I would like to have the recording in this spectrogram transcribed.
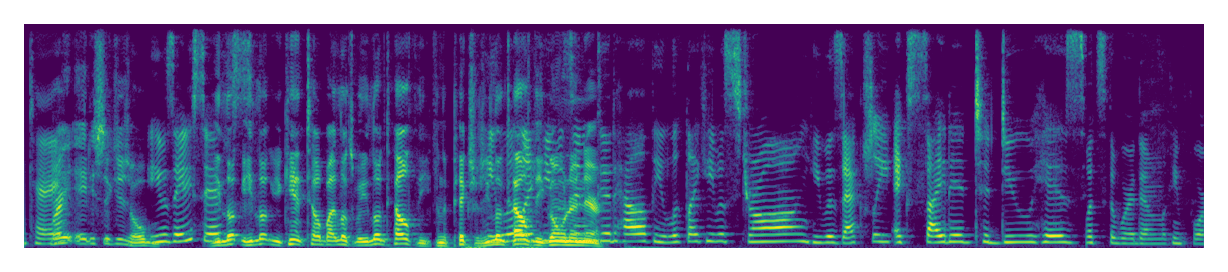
Okay. Right, 86 years old. He was 86. He looked. He looked. You can't tell by looks, but he looked healthy from the pictures. He, looked, like healthy he going in in there. good health. He looked like he was strong. He was actually excited to do his what's the word that I'm looking for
